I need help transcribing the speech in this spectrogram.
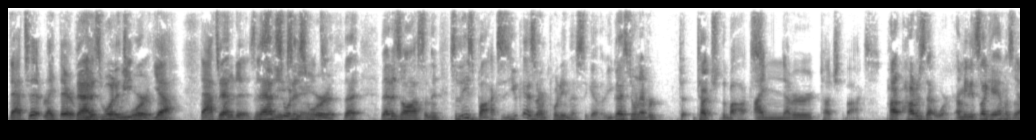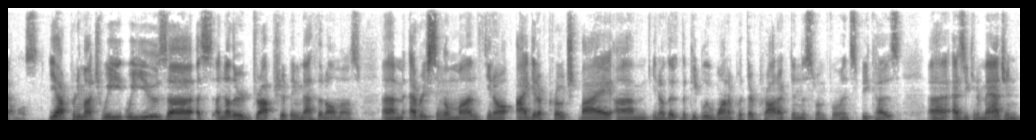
that's it right there. That That is what it's worth. Yeah, that's That- what it is. It's that's what it's worth. That that is awesome. And so these boxes, you guys aren't putting this together. You guys don't ever t- touch the box. I never touch the box. how, how does that work? I mean, it's like Amazon Yeah. almost. Yeah, pretty much. We we use uh, a another drop shipping method almost. Um, every single month, you know, I get approached by um, you know the, the people who want to put their product in the Swimfluence because, uh, as you can imagine,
